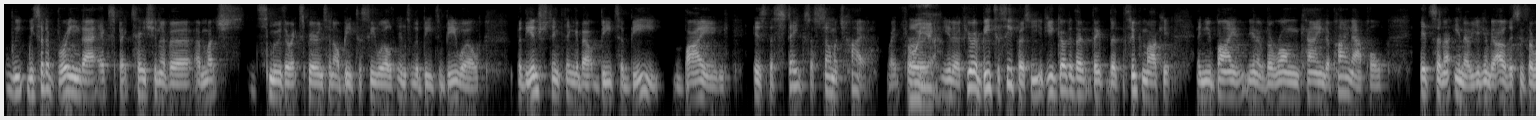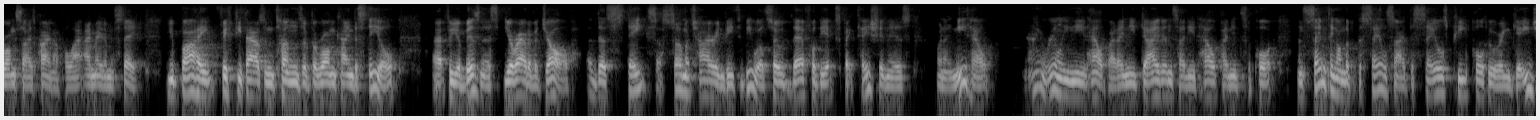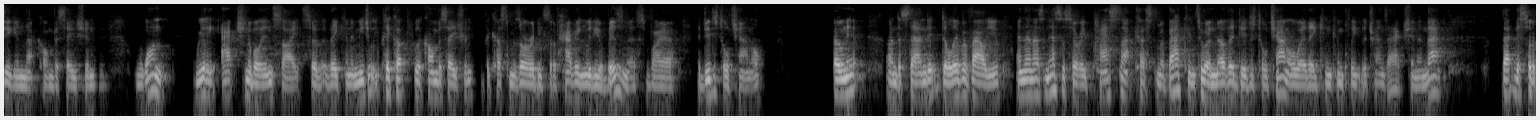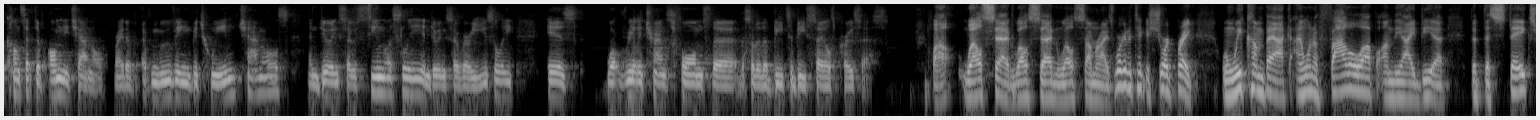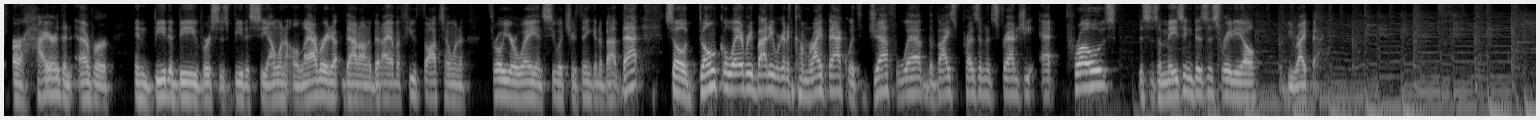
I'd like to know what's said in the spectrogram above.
we, we sort of bring that expectation of a, a much smoother experience in our B2C world into the B2B world. But the interesting thing about B2B buying is the stakes are so much higher, right? For, oh, yeah. You know, if you're a B2C person, if you go to the, the, the supermarket and you buy, you know, the wrong kind of pineapple, it's an, you know, you can be, oh, this is the wrong size pineapple. I, I made a mistake. You buy 50,000 tons of the wrong kind of steel uh, for your business, you're out of a job. The stakes are so much higher in B2B world. So therefore the expectation is when I need help, I really need help, right? I need guidance, I need help, I need support. And same thing on the, the sales side. The sales people who are engaging in that conversation want really actionable insights so that they can immediately pick up the conversation the customer's already sort of having with your business via a digital channel, own it, understand it, deliver value, and then as necessary, pass that customer back into another digital channel where they can complete the transaction. And that that this sort of concept of omni-channel, right, of, of moving between channels and doing so seamlessly and doing so very easily is what really transforms the, the sort of the B2B sales process. Wow, well said, well said, and well summarized. We're going to take a short break. When we come back, I want to follow up on the idea that the stakes are higher than ever in B2B versus B2C. I want to elaborate that on a bit. I have a few thoughts I want to throw your way and see what you're thinking about that. So don't go away, everybody. We're going to come right back with Jeff Webb, the Vice President of Strategy at Pros. This is Amazing Business Radio. We'll be right back.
